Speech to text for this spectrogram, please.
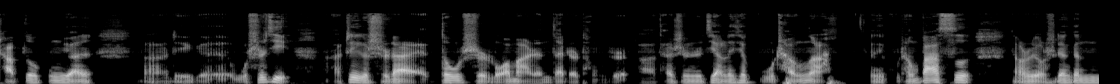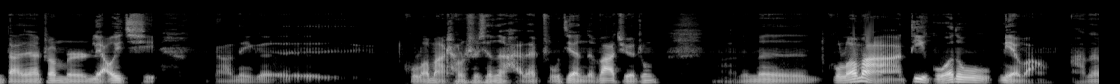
差不多公元啊这个五世纪啊，这个时代都是罗马人在这统治啊。他甚至建了一些古城啊，那古城巴斯，到时候有时间跟大家专门聊一期啊，那个。古罗马城市现在还在逐渐的挖掘中啊，那么古罗马帝国都灭亡啊，那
